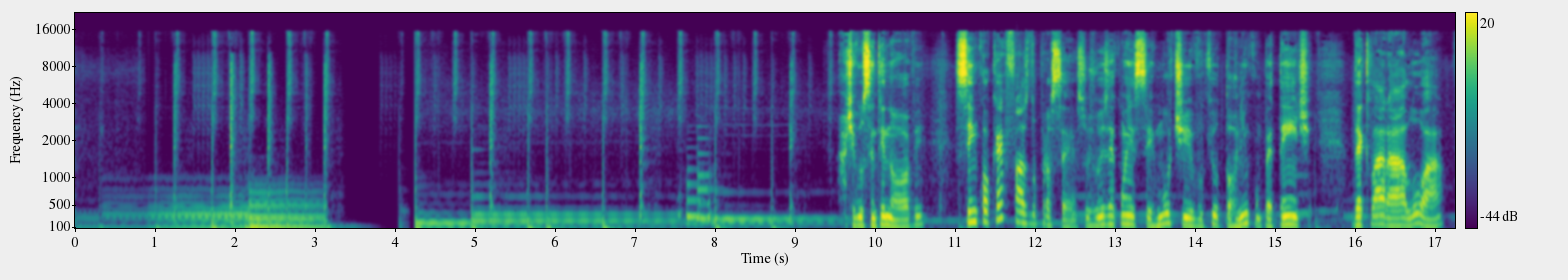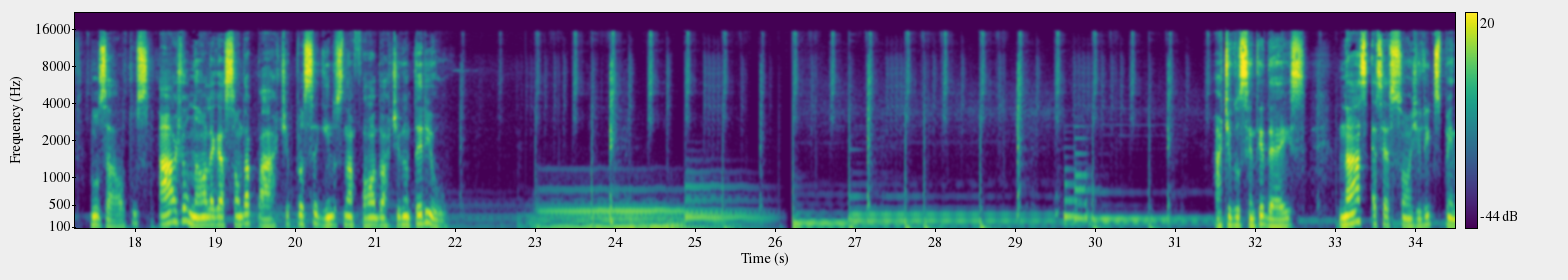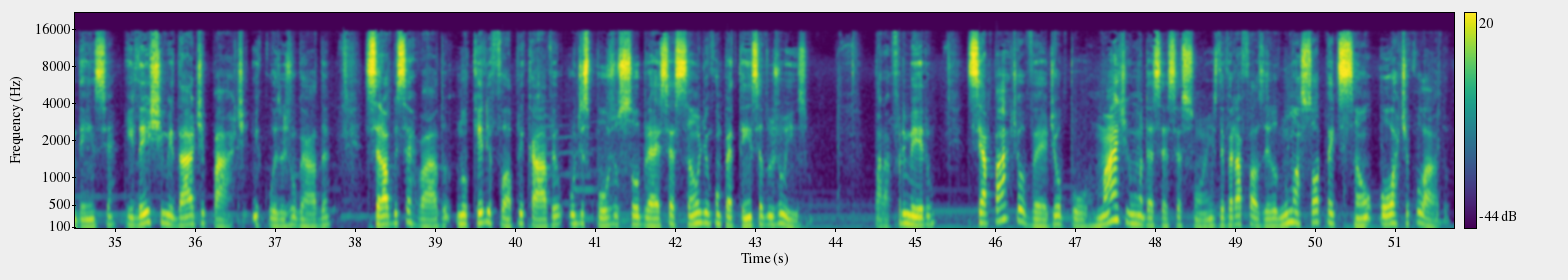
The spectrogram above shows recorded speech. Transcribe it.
Artigo 109. Se em qualquer fase do processo o juiz reconhecer motivo que o torne incompetente, declará-lo-á nos autos, haja ou não alegação da parte, prosseguindo-se na forma do artigo anterior. Artigo 110. Nas exceções de litispendência e legitimidade de parte e coisa julgada, será observado, no que lhe for aplicável, o disposto sobre a exceção de incompetência do juízo. Parágrafo 1. Se a parte houver de opor mais de uma dessas exceções, deverá fazê-lo numa só petição ou articulado.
